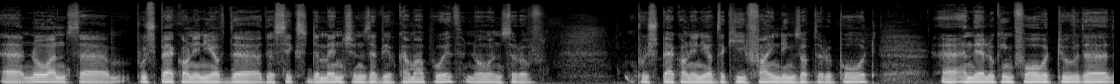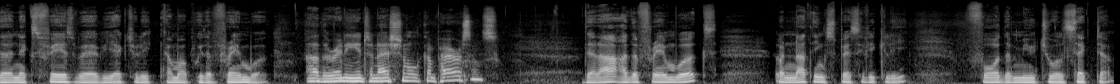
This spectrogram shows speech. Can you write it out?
Uh, no one's um, pushed back on any of the, the six dimensions that we've come up with. No one's sort of pushed back on any of the key findings of the report uh, and they're looking forward to the, the next phase where we actually come up with a framework. Are there any international comparisons? There are other frameworks, but nothing specifically for the mutual sector.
